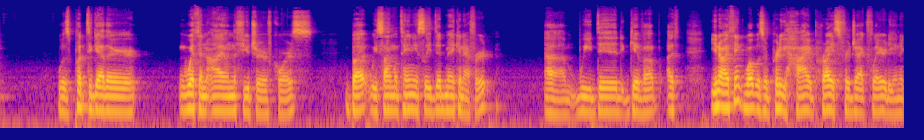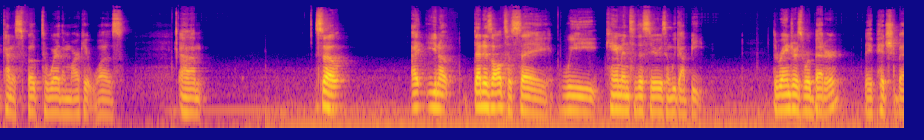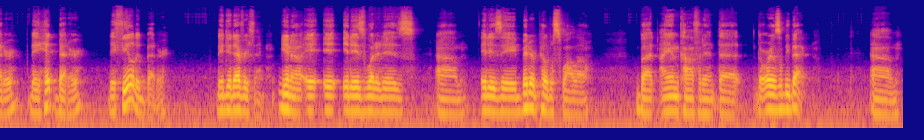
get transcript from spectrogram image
was put together with an eye on the future, of course but we simultaneously did make an effort. Um, we did give up. I, you know, I think what was a pretty high price for Jack Flaherty, and it kind of spoke to where the market was. Um, so, I, you know, that is all to say we came into this series and we got beat. The Rangers were better. They pitched better. They hit better. They fielded better. They did everything. You know, it, it, it is what it is. Um, it is a bitter pill to swallow, but I am confident that the Orioles will be back. Um,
